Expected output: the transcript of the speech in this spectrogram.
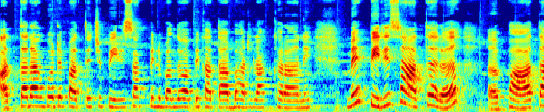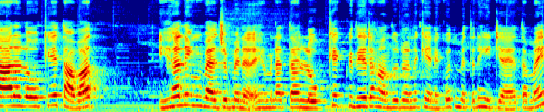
අත්තරංගොට පත්වෙච්ච පිරිසක් පිළිබඳව අපි කතා බහට ලක් කරානේ මේ පිරිස අතර පාතාල ලෝකයේ තවත් ඉහලින් වැජමෙන එහෙම නැත්නම් ලොක්කෙක් විදිහට හඳුනන කෙනෙකුත් මෙතන හිටිය අය තමයි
